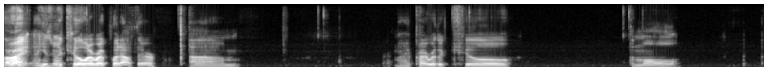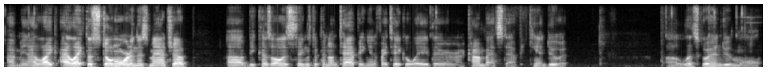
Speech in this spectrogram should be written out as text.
All right, he's going to kill whatever I put out there. Um, I'd probably rather kill the mole. I mean, I like I like the Stonehorn in this matchup uh, because all his things depend on tapping, and if I take away their combat step, he can't do it. Uh, let's go ahead and do the mole.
